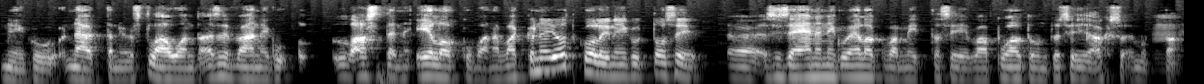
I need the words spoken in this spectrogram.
niin kuin, näyttänyt just lauantaisin vähän niin kuin lasten elokuvana, vaikka ne jotkut oli niinku tosi, ö, siis eihän ne niinku elokuvan mittaisia, vaan puolituntisia jaksoja, mutta mm.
